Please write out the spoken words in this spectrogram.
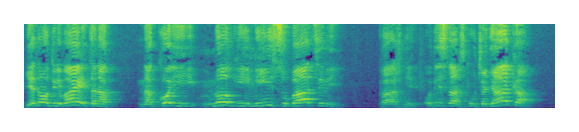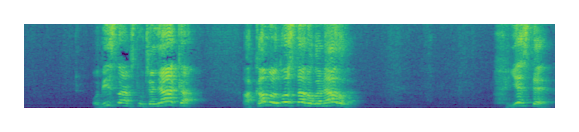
Jedan od rivajeta na, na koji mnogi nisu bacili pažnje od islamskih učenjaka, od islamskih učenjaka, a kamo od ostalog naroda, jeste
